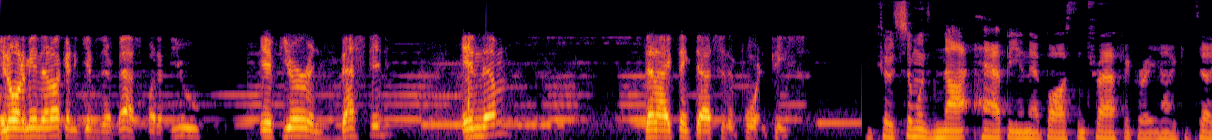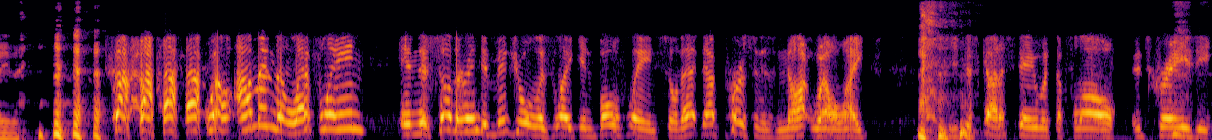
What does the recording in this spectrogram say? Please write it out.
you know what i mean they're not gonna give their best but if you if you're invested in them then I think that's an important piece. Coach, someone's not happy in that Boston traffic right now. I can tell you that. well, I'm in the left lane, and this other individual is like in both lanes, so that that person is not well liked. you just got to stay with the flow. It's crazy.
